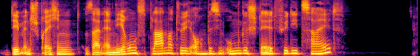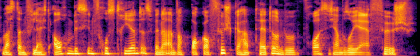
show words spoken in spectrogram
Dementsprechend sein Ernährungsplan natürlich auch ein bisschen umgestellt für die Zeit. Was dann vielleicht auch ein bisschen frustrierend ist, wenn er einfach Bock auf Fisch gehabt hätte und du freust dich einfach so, ja, Fisch,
